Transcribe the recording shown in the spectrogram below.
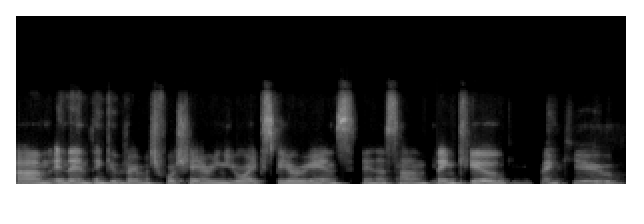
Um, and then thank you very much for sharing your experience, Ena-san. Thank you. Thank you.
